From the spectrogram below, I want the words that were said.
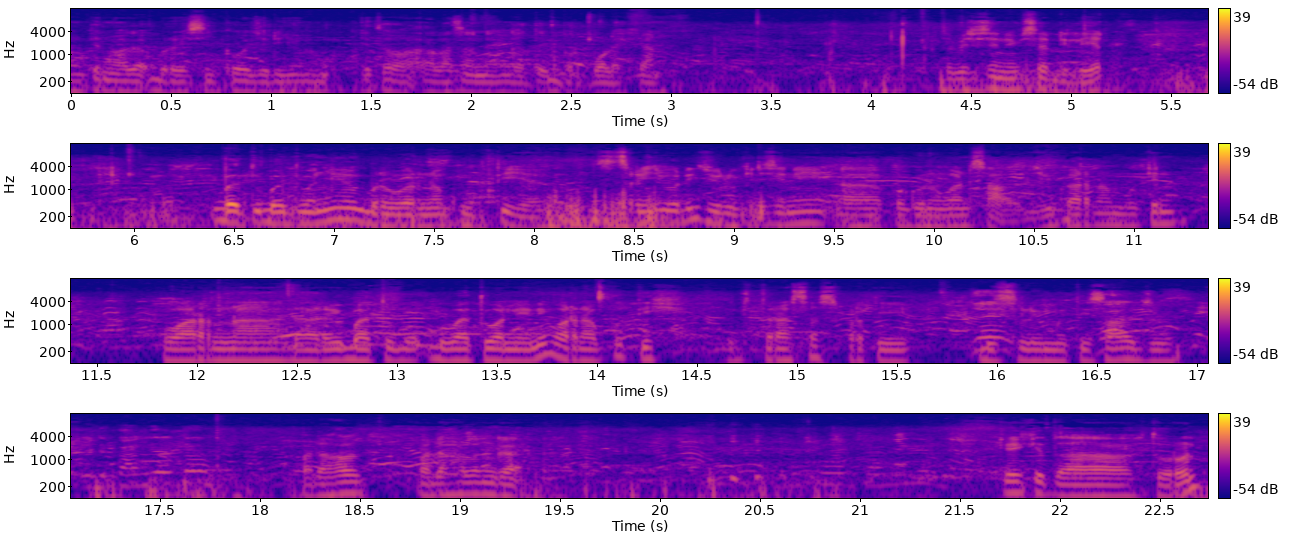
mungkin agak beresiko jadi itu alasan yang nggak diperbolehkan. Tapi sini bisa dilihat batu-batuannya berwarna putih ya. Sering juga dijuluki di sini eh, pegunungan salju karena mungkin warna dari batu batuan ini warna putih. Jadi terasa seperti diselimuti salju. Padahal padahal enggak oke kita turun.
